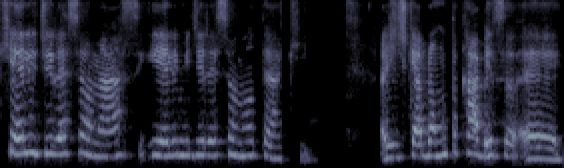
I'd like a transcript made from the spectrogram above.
que ele direcionasse e ele me direcionou até aqui. A gente quebra muita cabeça é,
